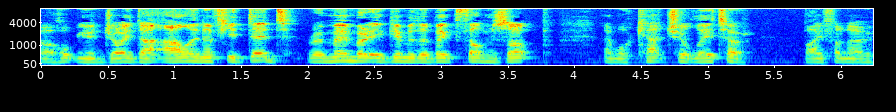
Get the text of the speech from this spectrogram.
I hope you enjoyed that, Alan. If you did, remember to give me the big thumbs up and we'll catch you later. Bye for now.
